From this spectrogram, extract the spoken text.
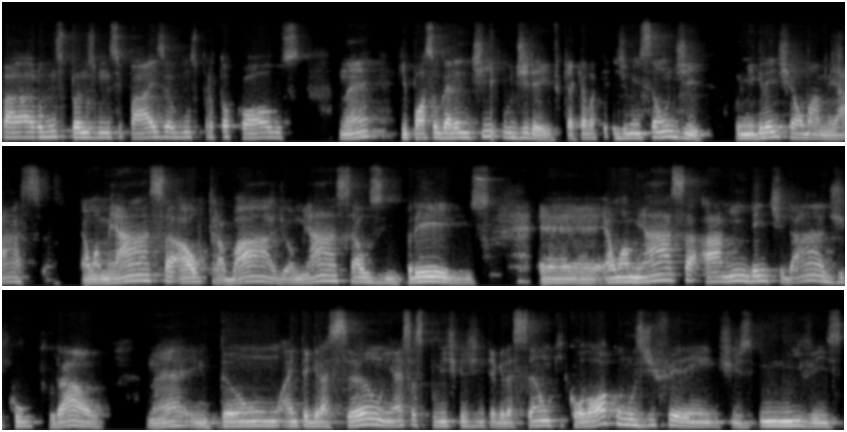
para alguns planos municipais e alguns protocolos, né, que possam garantir o direito, que é aquela dimensão de o imigrante é uma ameaça, é uma ameaça ao trabalho, é uma ameaça aos empregos, é, é uma ameaça à minha identidade cultural, né? Então, a integração e essas políticas de integração que colocam os diferentes em níveis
